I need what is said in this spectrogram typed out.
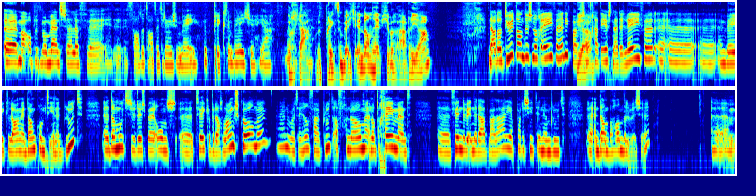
Eh, maar op het moment zelf eh, eh, valt het altijd reuze mee. Het prikt een beetje, ja. Ach ja, het prikt een beetje. En dan heb je malaria. Nou, dat duurt dan dus nog even. Hè. Die parasiet Ja. gaat eerst naar de lever eh, eh, eh, een week lang en dan komt hij in het bloed. Eh, dan moeten ze dus bij ons eh, twee keer per dag langskomen. En er wordt er heel vaak bloed afgenomen. En op een gegeven moment eh, vinden we inderdaad malaria-parasiet in hun bloed. Eh, en dan behandelen we ze. Ehm,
